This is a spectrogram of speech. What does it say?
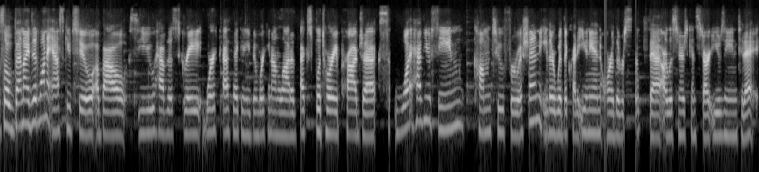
So, Ben, I did want to ask you too about you have this great work ethic and you've been working on a lot of exploratory projects. What have you seen come to fruition, either with the credit union or the research that our listeners can start using today?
